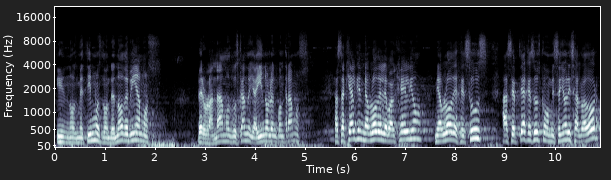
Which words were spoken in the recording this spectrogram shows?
Y nos metimos donde no debíamos, pero lo andábamos buscando y ahí no lo encontramos. Hasta que alguien me habló del Evangelio, me habló de Jesús, acepté a Jesús como mi Señor y Salvador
